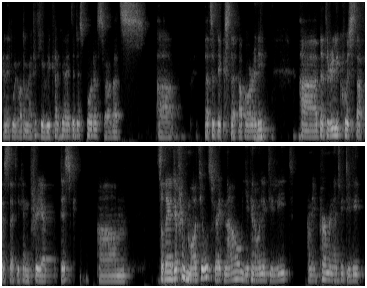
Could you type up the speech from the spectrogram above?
and it would automatically recalculate the disk quota. So that's uh, that's a big step up already. Uh, but the really cool stuff is that you can free up disk. Um, so there are different modules right now. You can only delete, I mean, permanently delete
